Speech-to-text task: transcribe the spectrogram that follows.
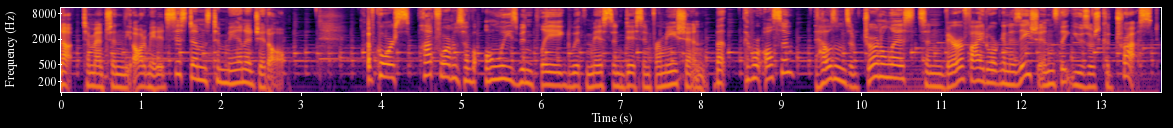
not to mention the automated systems to manage it all. Of course, platforms have always been plagued with mis and disinformation, but there were also thousands of journalists and verified organizations that users could trust.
